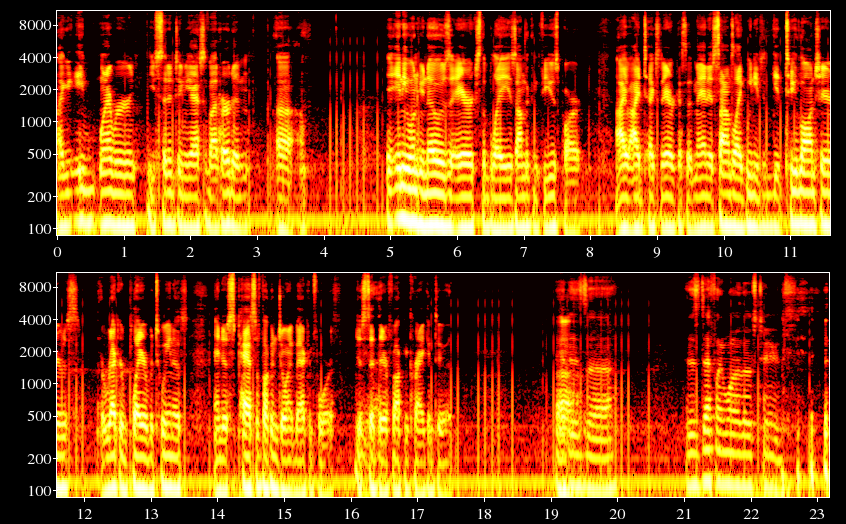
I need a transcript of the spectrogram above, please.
like he, whenever you sent it to me, you asked if I'd heard it. and, Uh, anyone who knows Eric's the Blaze, I'm the confused part. I, I texted Eric. I said, "Man, it sounds like we need to get two lawn chairs, a record player between us, and just pass a fucking joint back and forth. Just sit there fucking cranking to it." Uh, it is uh, it is definitely one of those tunes.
